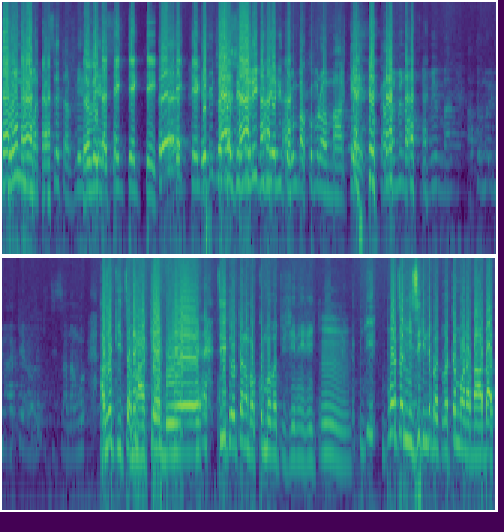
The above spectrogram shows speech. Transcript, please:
tomema cassette a obeta tek tek tek tek tek. epuis toza générique ndeni tokomi bakomona bamarquer kamame na filme atomoli marquer azokitisa marquer boye. Ti totanga bakomba bato générique. Mm. pota misiki nde bato batambola na balabala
